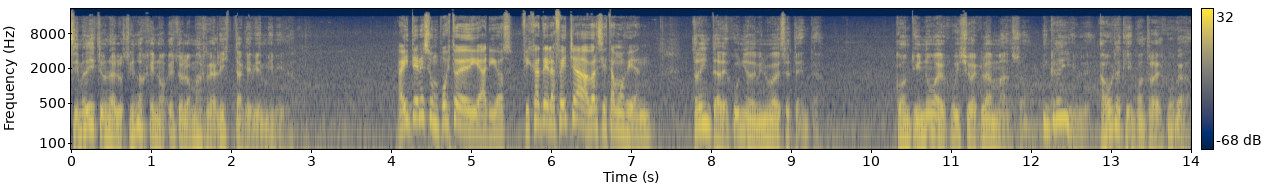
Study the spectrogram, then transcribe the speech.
Si me diste un alucinógeno, esto es lo más realista que vi en mi vida. Ahí tenés un puesto de diarios. Fíjate la fecha a ver si estamos bien. 30 de junio de 1970. Continúa el juicio del clan Manson. Increíble. Ahora hay que encontrar el juzgado.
